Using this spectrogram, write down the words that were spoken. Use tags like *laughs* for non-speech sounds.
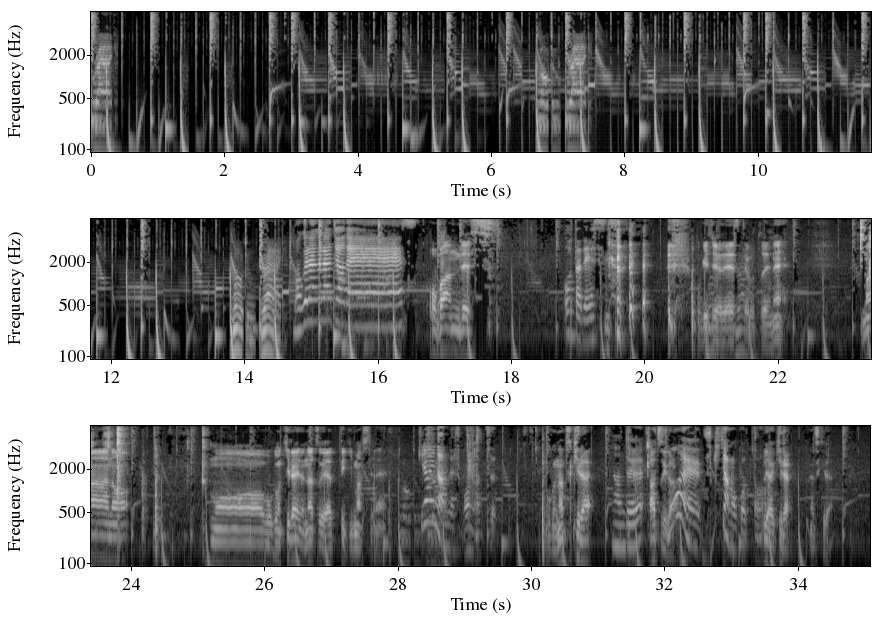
Go rag. モグラグラジオです。おばんです。*laughs* 太田です。おぎじゅうです。ということでね。まあ、あの、もう、僕の嫌いな夏がやってきましてね。嫌いなんですか、夏。僕、夏嫌い。なんで？暑いから前好きじゃなかった？いや、嫌い。夏嫌い。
